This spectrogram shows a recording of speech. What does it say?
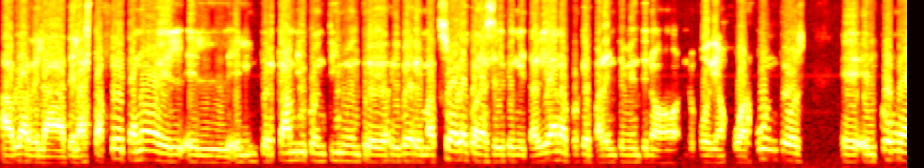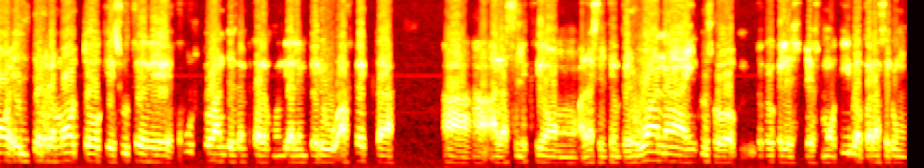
hablar de la, de la estafeta, ¿no? El, el, intercambio continuo entre Rivera y Mazzola con la selección italiana, porque aparentemente no, no podían jugar juntos. Eh, el cómo el terremoto que sucede justo antes de empezar el Mundial en Perú afecta a, la, selección, a la selección peruana, incluso yo creo que les, les motiva para hacer un,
